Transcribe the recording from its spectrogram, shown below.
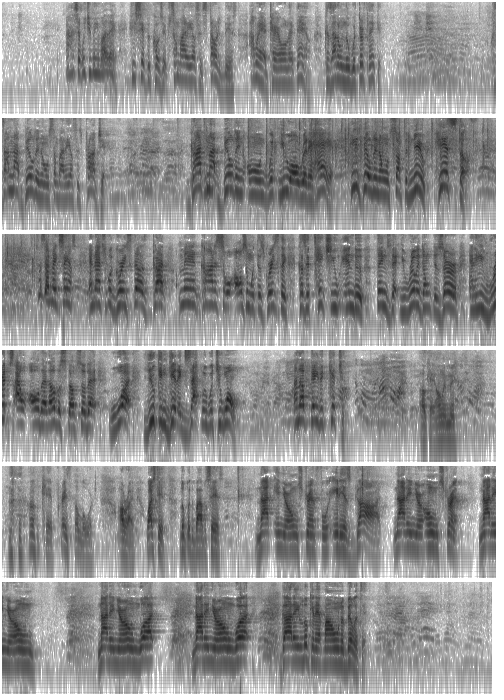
And I said, What you mean by that? He said, Because if somebody else had started this, I would have had to tear all that down. Because I don't know what they're thinking. Because I'm not building on somebody else's project. God's not building on what you already had. He's building on something new, His stuff. Does that make sense? And that's what grace does. God, man, God is so awesome with this grace thing because it takes you into things that you really don't deserve and He rips out all that other stuff so that what? You can get exactly what you want. An updated kitchen. Come on. Okay, only me. okay, praise the Lord. All right, watch this. Look what the Bible says. Not in your own strength, for it is God, not in your own strength, not in your own not in your own what? Strength. Not in your own what? Strength. God ain't looking at my own ability.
